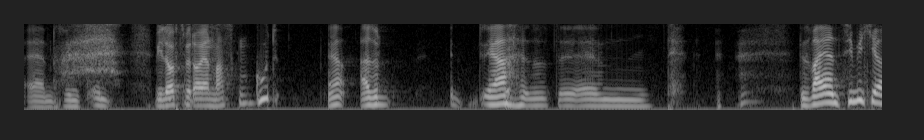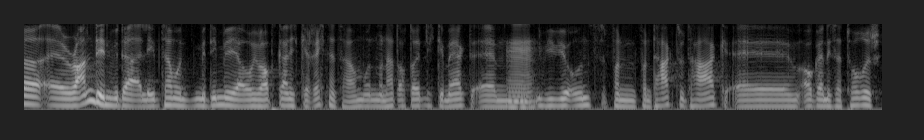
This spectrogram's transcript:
Ähm, deswegen. ähm, Wie läuft's mit euren Masken? gut. Ja, also. Ja, es ist, ähm, das war ja ein ziemlicher äh, Run, den wir da erlebt haben und mit dem wir ja auch überhaupt gar nicht gerechnet haben. Und man hat auch deutlich gemerkt, ähm, Mhm. wie wir uns von, von Tag zu Tag ähm, organisatorisch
